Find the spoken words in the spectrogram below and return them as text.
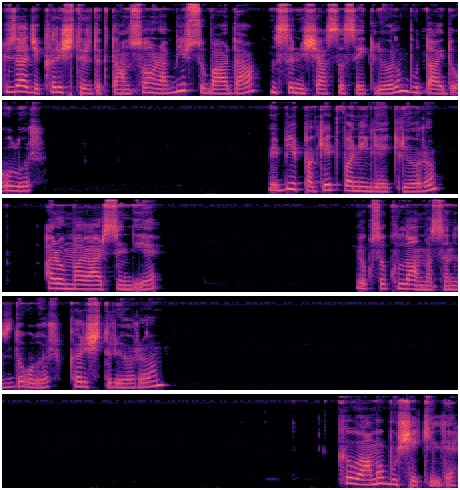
Güzelce karıştırdıktan sonra bir su bardağı mısır nişastası ekliyorum. Buğday da olur. Ve bir paket vanilya ekliyorum. Aroma versin diye. Yoksa kullanmasanız da olur. Karıştırıyorum. Kıvamı bu şekilde.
